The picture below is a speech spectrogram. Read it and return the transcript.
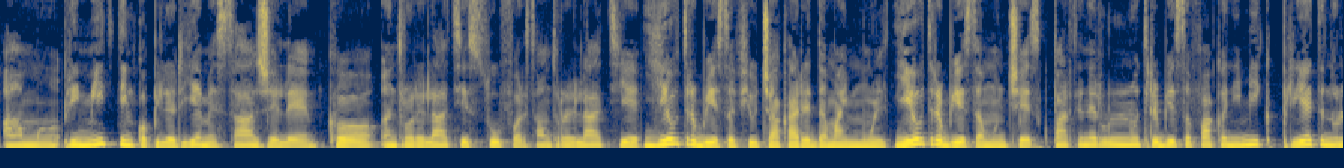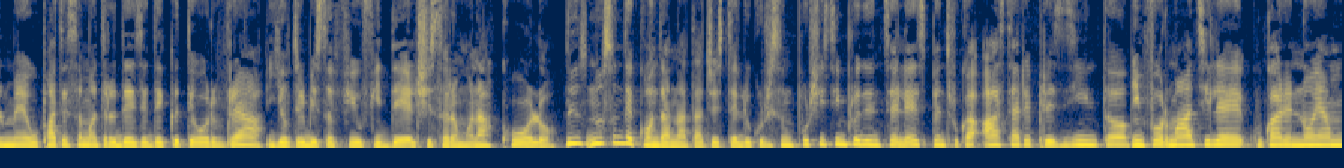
am primit din copilărie mesajele că într-o relație sufăr sau într-o relație eu trebuie să fiu cea care dă mai mult, eu trebuie să muncesc, partenerul nu trebuie să facă nimic, prietenul meu poate să mă trădeze de câte ori vrea, eu trebuie să fiu fidel și să rămân acolo. Nu, nu sunt de condamnat aceste lucruri, sunt pur și simplu de înțeles pentru că astea reprezintă informațiile cu care noi am,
